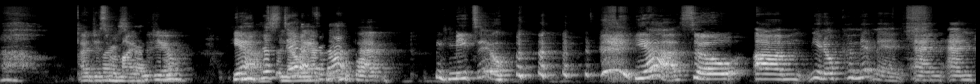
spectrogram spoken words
I just reminded you. Yeah. just so now did, we I to forgot. that. Me too. yeah. So um, you know, commitment and and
